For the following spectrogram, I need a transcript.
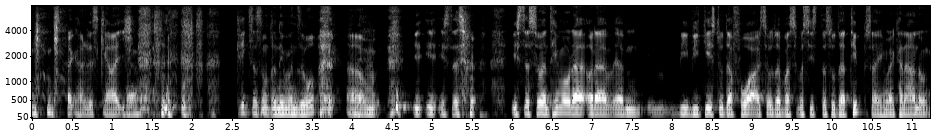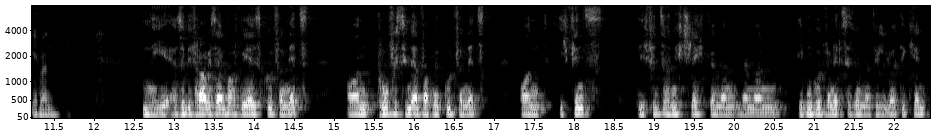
und sage alles klar, ich ja. krieg's das Unternehmen so. Ähm, ist, das, ist das so ein Thema oder, oder ähm, wie, wie gehst du da vor? Also, oder was, was ist da so der Tipp, sage ich mal, keine Ahnung. Ich meine. Nee, also die Frage ist einfach, wer ist gut vernetzt? Und Profis sind einfach nicht gut vernetzt. Und ich finde es ich find's auch nicht schlecht, wenn man, wenn man eben gut vernetzt ist, wenn man viele Leute kennt.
